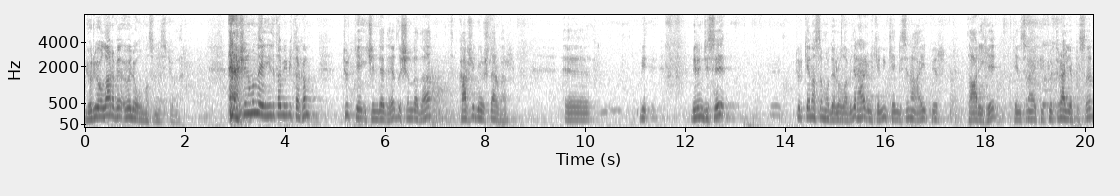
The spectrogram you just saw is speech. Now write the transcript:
görüyorlar ve öyle olmasını istiyorlar. Şimdi bununla ilgili tabii bir takım Türkiye içinde de dışında da karşı görüşler var. Ee, bir, birincisi Türkiye nasıl model olabilir? Her ülkenin kendisine ait bir tarihi, kendisine ait bir kültürel yapısı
